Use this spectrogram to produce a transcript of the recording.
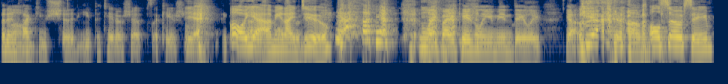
But in um, fact, you should eat potato chips occasionally. Yeah. Oh, yeah. I mean, I do. Yeah. like by occasionally, you mean daily. Yeah. Yeah. Um, also, same.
